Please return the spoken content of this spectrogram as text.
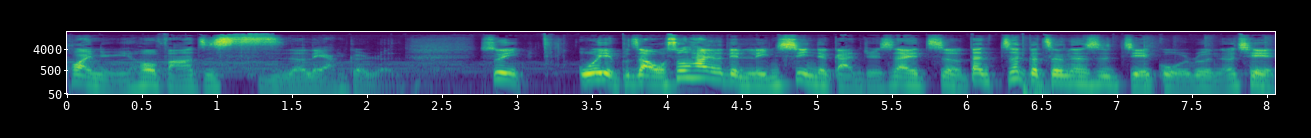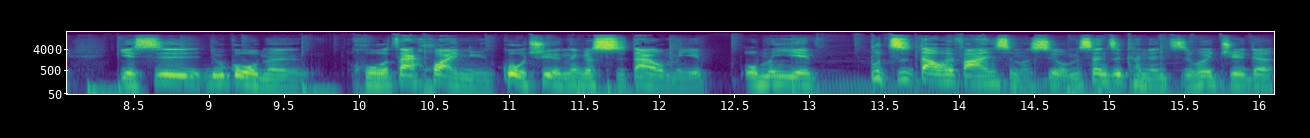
坏女以后，反而只死了两个人，所以我也不知道，我说他有点灵性的感觉是在这，但这个真的是结果论，而且也是如果我们活在坏女过去的那个时代，我们也我们也。不知道会发生什么事，我们甚至可能只会觉得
